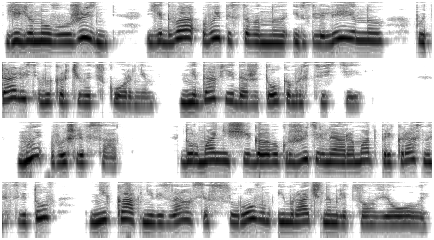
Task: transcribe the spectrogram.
Ее новую жизнь, едва выпистованную и взлелеянную, пытались выкорчевать с корнем, не дав ей даже толком расцвести. Мы вышли в сад. Дурманящий головокружительный аромат прекрасных цветов никак не вязался с суровым и мрачным лицом Виолы.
